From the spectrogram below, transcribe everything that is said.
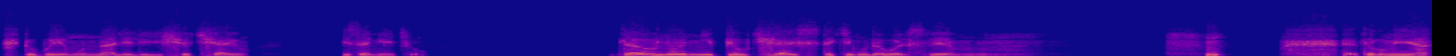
чтобы ему налили еще чаю, и заметил. Давно не пил чай с таким удовольствием. Хм. Это у меня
